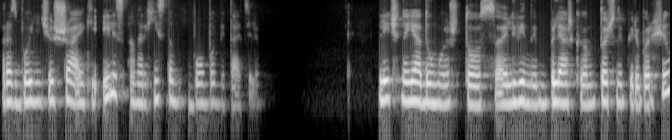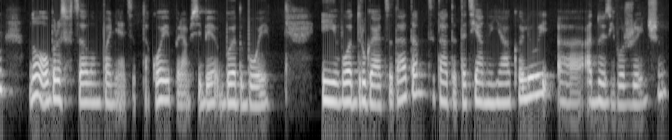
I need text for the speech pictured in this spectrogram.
разбойничьей шайки или с анархистом-бомбометателем. Лично я думаю, что с львиной бляшкой он точно переборщил, но образ в целом понятен. Такой прям себе бэтбой. И вот другая цитата, цитата Татьяны Яковлевой, а, одной из его женщин.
